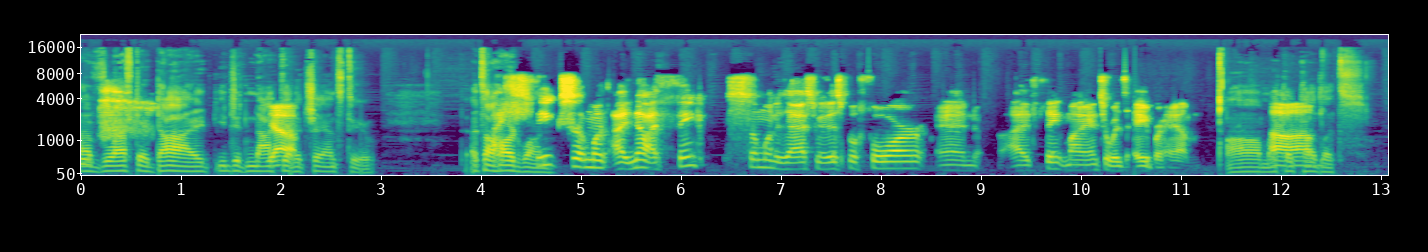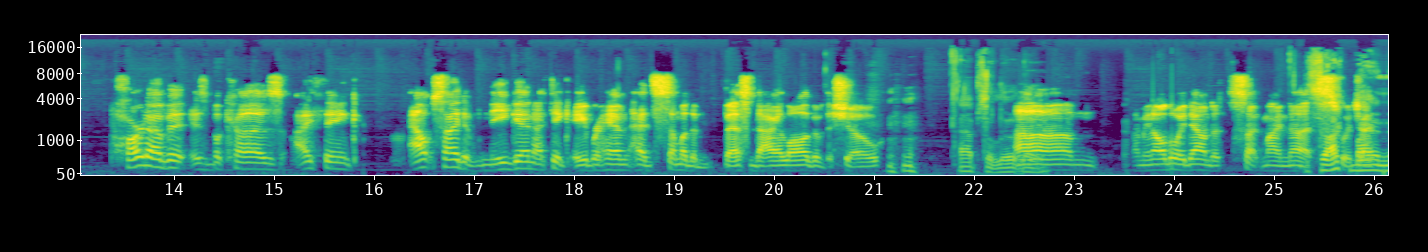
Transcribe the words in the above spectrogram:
have left or died, you did not Yeah. get a chance to. That's a hard one. I think someone I know I think someone has asked me this before and I think my answer was Abraham Oh, Michael Um, Cudlitz. Part of it is because I think outside of Negan, I think Abraham had some of the best dialogue of the show. Absolutely. Um, I mean, all the way down to "suck my nuts," Suck which I think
